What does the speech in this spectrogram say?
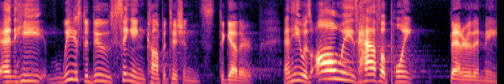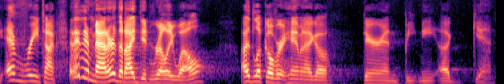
and he, we used to do singing competitions together. And he was always half a point better than me every time. And it didn't matter that I did really well. I'd look over at him and I go, Darren beat me again.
